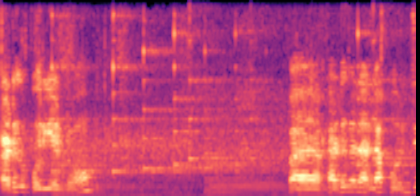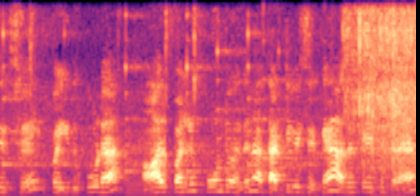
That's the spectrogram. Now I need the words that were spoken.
கடுகு பொரியட்டும். இப்போ கடுகு நல்லா பொரிஞ்சிருச்சு. இப்போ இது கூட ஆறு பல்லு பூண்டு வந்து நான் தட்டி வச்சுருக்கேன். அதை சேர்த்துக்கிறேன்.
